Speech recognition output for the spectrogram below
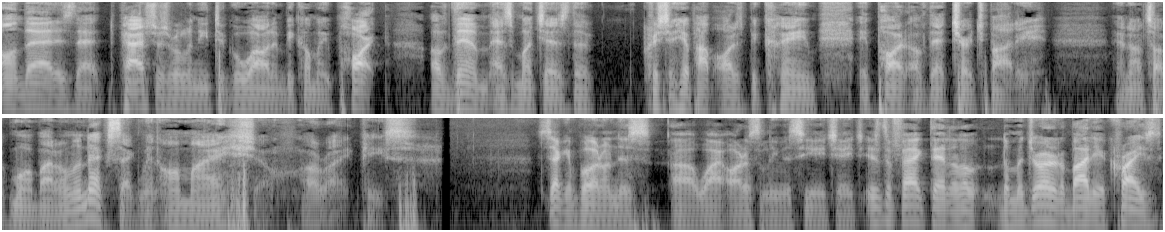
on that is that the pastors really need to go out and become a part of them as much as the Christian hip hop artists became a part of that church body. And I'll talk more about it on the next segment on my show. All right, peace. Second part on this, uh, why artists are leaving CHH, is the fact that the majority of the body of Christ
